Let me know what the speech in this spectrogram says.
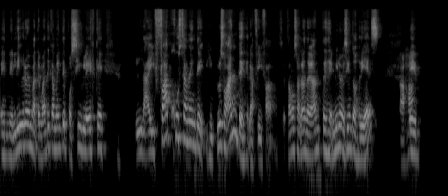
en el, libro de Matemáticamente Posible, es que la IFAB justamente, incluso antes de la FIFA, estamos hablando de antes de 1910, eh,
